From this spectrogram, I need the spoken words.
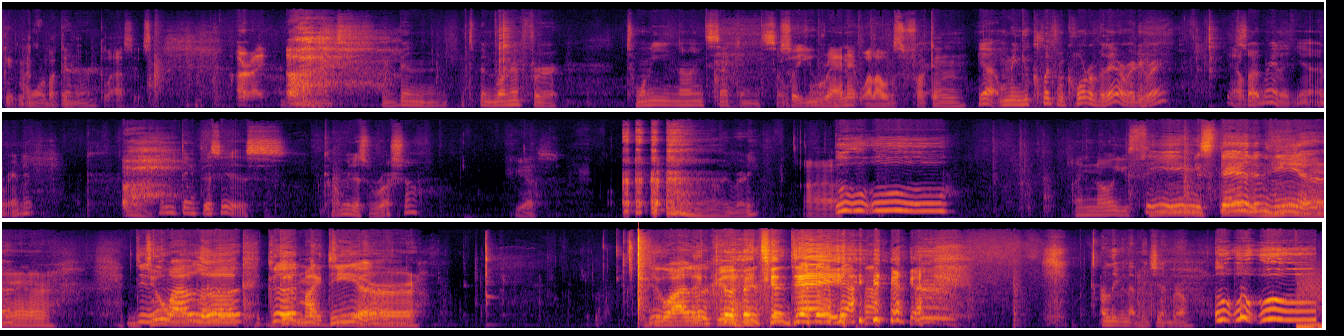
smoking my More fucking bitter. glasses. All right. We've been it's been running for 29 seconds. So, So you far. ran it while I was fucking. Yeah, I mean you clicked record over there already, right? Yeah, so I but ran it. Yeah, I ran it. what do you think this is? Communist Russia? yes. Are you ready? Uh, Ooh ooh ooh. I know you See see me me standing standing here. Do, Do I look good, my dear? Do I look good today? I'm leaving that bitch in, bro. Ooh ooh ooh.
